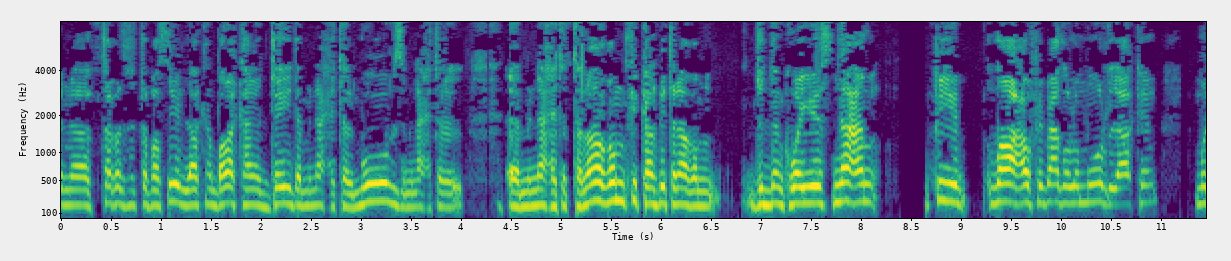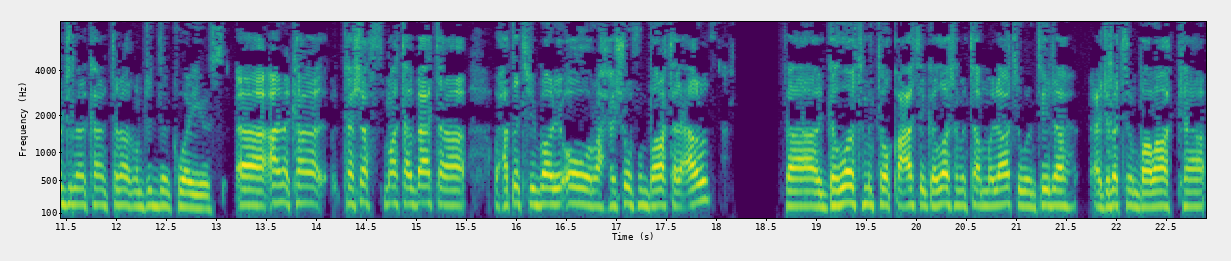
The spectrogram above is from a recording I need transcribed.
إن افتقدت التفاصيل لكن المباراة كانت جيدة من ناحية الموفز من ناحية آه، من ناحية التناغم. في كان في تناغم جدا كويس. نعم في ضاعوا في بعض الأمور لكن مجمل كان تناغم جدا كويس. آه أنا كشخص ما تابعتها وحطيت في بالي أوه راح أشوف مباراة العرض. فقللت من توقعاتي قللت من تأملاتي والنتيجه عجبتني المباراة ك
